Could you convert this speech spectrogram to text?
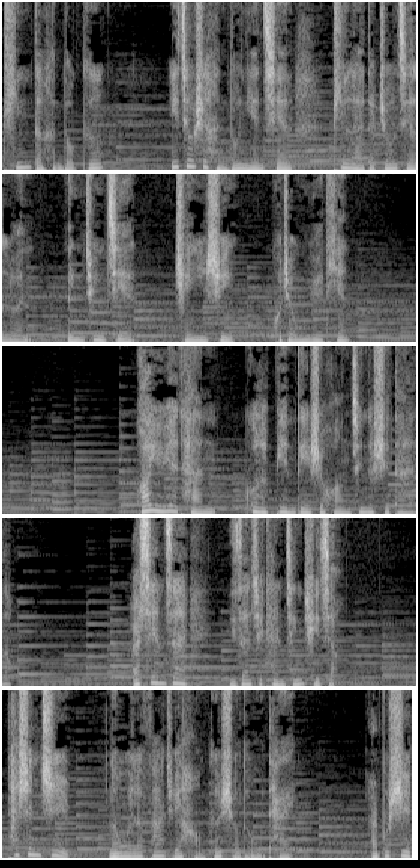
听的很多歌，依旧是很多年前听来的周杰伦、林俊杰、陈奕迅或者五月天。华语乐坛过了遍地是黄金的时代了，而现在你再去看金曲奖，它甚至沦为了发掘好歌手的舞台，而不是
